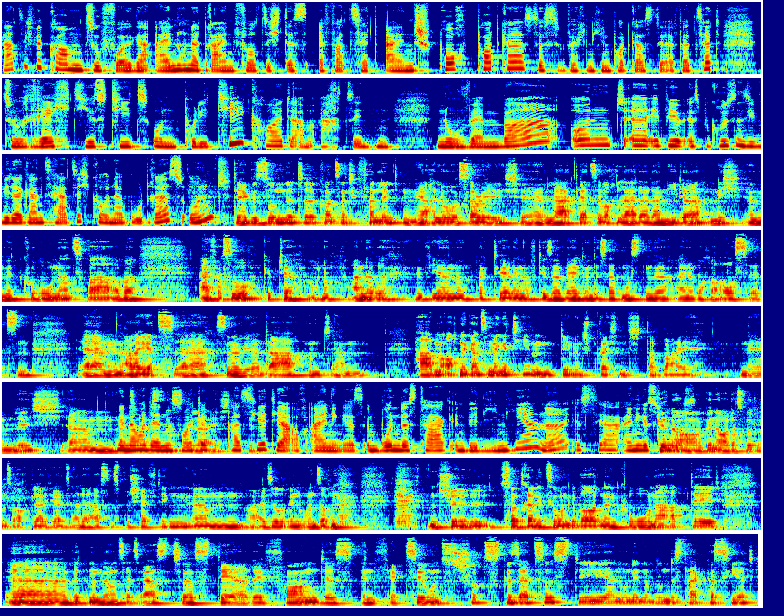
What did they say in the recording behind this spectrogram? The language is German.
Herzlich willkommen zu Folge 143 des FAZ Einspruch Podcasts, des wöchentlichen Podcasts der FAZ zu Recht, Justiz und Politik. Heute am 18. November und äh, wir es begrüßen Sie wieder ganz herzlich Corinna Budras und der gesundete Konstantin van Linden. Ja, hallo, sorry, ich äh, lag letzte Woche leider da nieder, nicht äh, mit Corona zwar, aber einfach so. Gibt ja auch noch andere Viren und Bakterien auf dieser Welt und deshalb mussten wir eine Woche aussetzen. Ähm, aber jetzt äh, sind wir wieder da und ähm, haben auch eine ganze Menge Themen dementsprechend dabei. Nämlich. Ähm, genau, denn heute passiert ja auch einiges. Im Bundestag in Berlin hier ne, ist ja einiges Genau, los. genau. Das wird uns auch gleich als allererstes beschäftigen. Ähm, also in unserem zur Tradition gewordenen Corona-Update äh, widmen wir uns als erstes der Reform des Infektionsschutzgesetzes, die ja nun im Bundestag passiert.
